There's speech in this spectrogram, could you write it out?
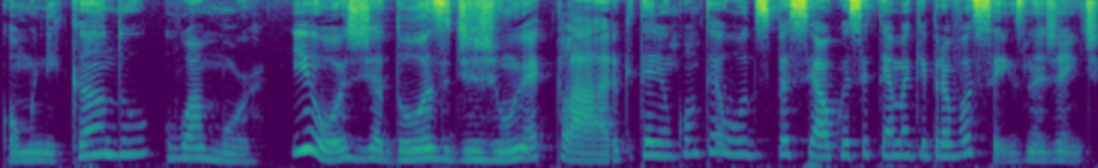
Comunicando o Amor. E hoje, dia 12 de junho, é claro que teria um conteúdo especial com esse tema aqui para vocês, né, gente?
